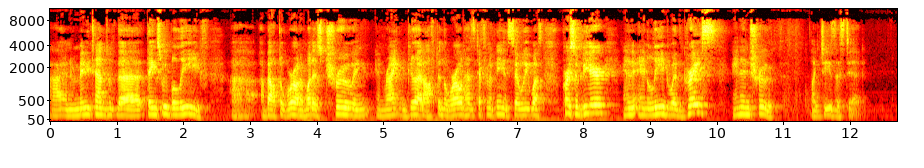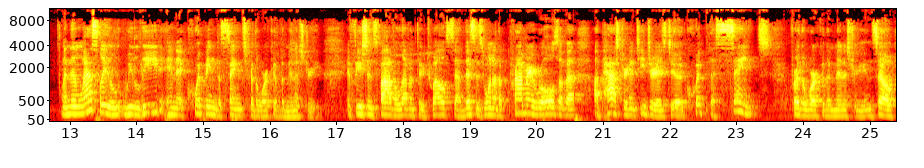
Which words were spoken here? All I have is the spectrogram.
Uh, and many times with the things we believe uh, about the world and what is true and, and, right and good. Often the world has different opinions. So we must persevere and, and lead with grace and in truth, like Jesus did. And then lastly, we lead in equipping the saints for the work of the ministry. Ephesians 5, 11 through 12 said, this is one of the primary roles of a, a pastor and a teacher is to equip the saints for the work of the ministry. And so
